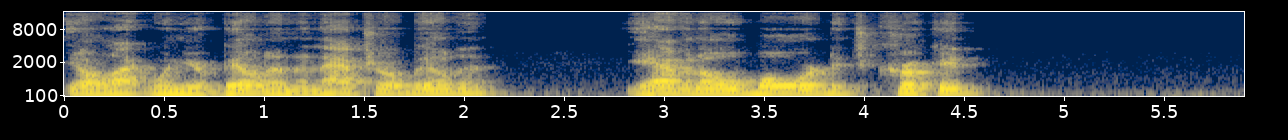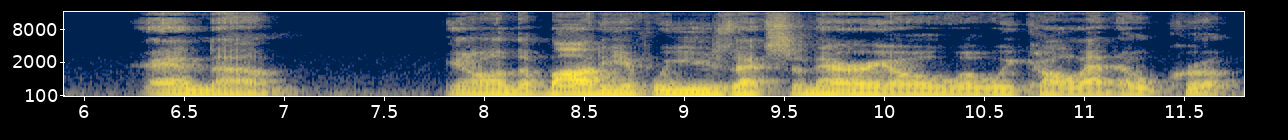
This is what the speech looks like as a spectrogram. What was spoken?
you know, like when you're building a natural building, you have an old board that's crooked. And, uh, you know, in the body, if we use that scenario, well, we call that old crook.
